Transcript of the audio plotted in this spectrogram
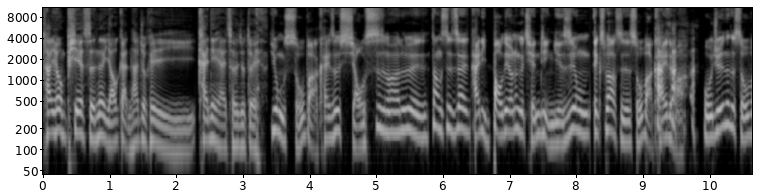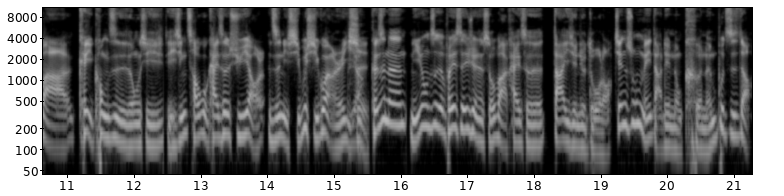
他用 PS 的那个摇杆，他就可以开那台车，就对。用手把开车小事吗？对不对？上次在海里爆掉那个潜艇，也是用 Xbox 的手把开的嘛。我觉得那个手把可以控制的东西，已经超过开车需要了，只是你习不习惯而已啊。是。可是呢，你用这个 PlayStation 的手把开车，大家意见就多了。坚叔没打电动，可能不知道。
